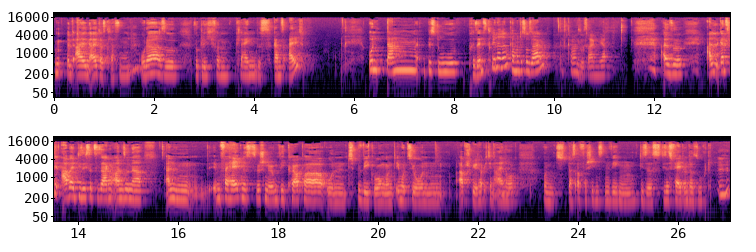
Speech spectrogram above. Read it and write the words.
mit allen Altersklassen, mhm. oder? Also wirklich von klein bis ganz alt. Und dann bist du Präsenztrainerin, kann man das so sagen? Das kann man so sagen, ja. Also alle, ganz viel Arbeit, die sich sozusagen an so einer an, im Verhältnis zwischen irgendwie Körper und Bewegung und Emotionen abspielt, habe ich den Eindruck. Mhm. Und das auf verschiedensten Wegen dieses, dieses Feld untersucht. Mhm.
